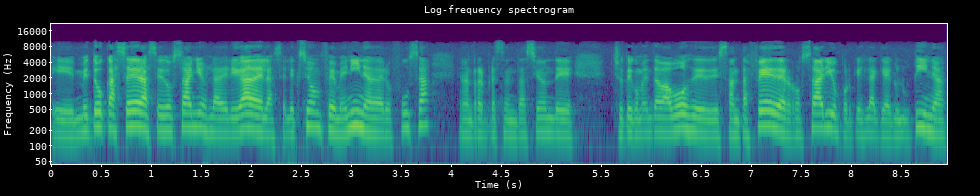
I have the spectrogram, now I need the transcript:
Eh, me toca ser hace dos años la delegada de la selección femenina de Arofusa en representación de, yo te comentaba vos, de, de Santa Fe, de Rosario, porque es la que aglutina,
